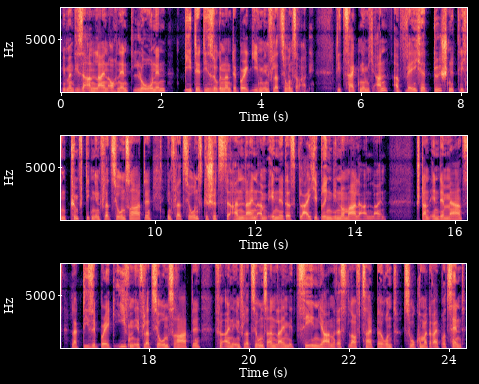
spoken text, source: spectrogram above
wie man diese Anleihen auch nennt, lohnen, bietet die sogenannte Break-Even-Inflationsrate. Die zeigt nämlich an, ab welcher durchschnittlichen künftigen Inflationsrate inflationsgeschützte Anleihen am Ende das gleiche bringen wie normale Anleihen. Stand Ende März lag diese Break-Even-Inflationsrate für eine Inflationsanleihe mit zehn Jahren Restlaufzeit bei rund 2,3 Prozent,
